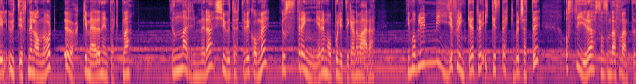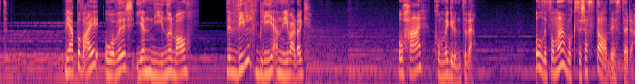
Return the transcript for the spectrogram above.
vil utgiftene i landet vårt øke mer enn inntektene. Jo nærmere 2030 vi kommer, jo strengere må politikerne være. Vi må bli mye flinkere til å ikke sprekke budsjetter og styre sånn som det er forventet. Vi er på vei over i en ny normal. Det vil bli en ny hverdag. Og her kommer grunnen til det. Oljefondet vokser seg stadig større.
